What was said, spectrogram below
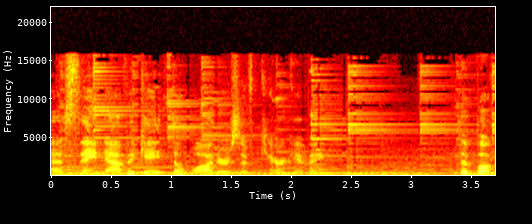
as they navigate the waters of caregiving. The book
